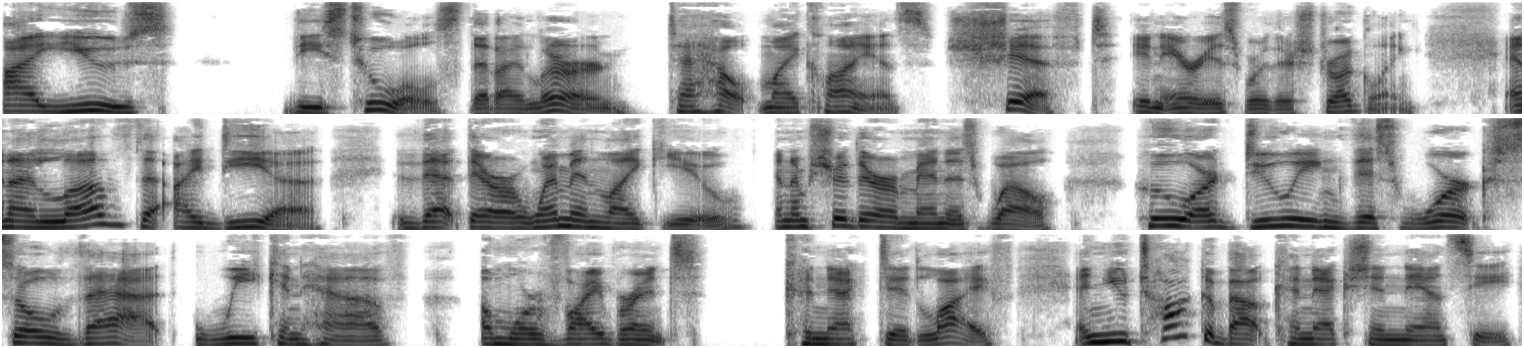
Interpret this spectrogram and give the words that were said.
I use these tools that I learn to help my clients shift in areas where they're struggling. And I love the idea that there are women like you, and I'm sure there are men as well, who are doing this work so that we can have a more vibrant connected life. And you talk about connection, Nancy.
